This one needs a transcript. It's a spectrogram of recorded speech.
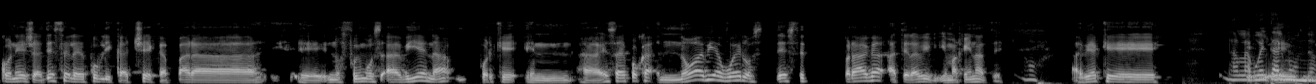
con ella desde la República Checa para, eh, nos fuimos a Viena porque en esa época no había vuelos desde Praga a Tel Aviv, imagínate. Había que... Dar la vuelta al eh, mundo.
